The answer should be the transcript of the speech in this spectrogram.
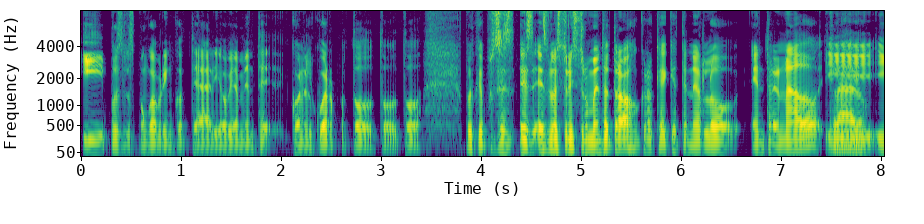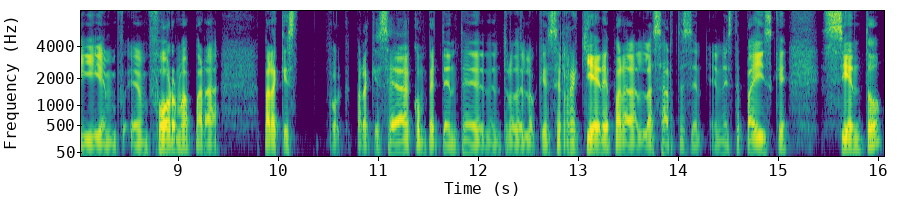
y pues los pongo a brincotear y obviamente con el cuerpo, todo, todo, todo. Porque pues es, es- es nuestro instrumento de trabajo, creo que hay que tenerlo entrenado y, Claro. y en, en forma para, para que para que sea competente dentro de lo que se requiere para las artes en, en este país que siento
